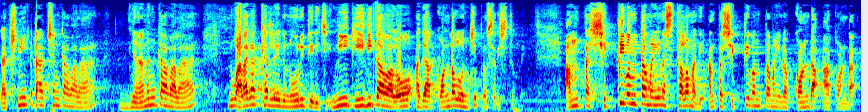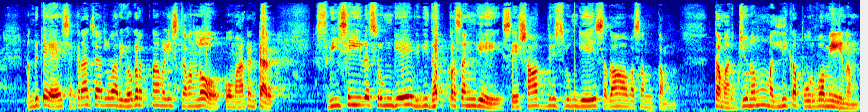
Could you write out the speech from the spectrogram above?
లక్ష్మీ కటాక్షం కావాలా? జ్ఞానం కావాలా? నువ్వు అడగక్కర్లేదు నోరు తెరిచి. నీకేది కావాలో అది ఆ కొండలోంచి ప్రసరిస్తుంది. అంత శక్తివంతమైన స్థలం అది. అంత శక్తివంతమైన కొండ ఆ కొండ. అందుకే శంకరాచార్యులు వారి యోగరత్నావళి స్థవంలో ఓ మాట అంటారు. శ్రీశైల శృంగే వివిధ ప్రసంగే శేషాద్రి శృంగే సదా వసంతం. తమర్జునం మల్లిక పూర్వమేనం.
